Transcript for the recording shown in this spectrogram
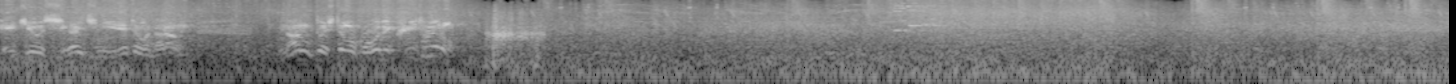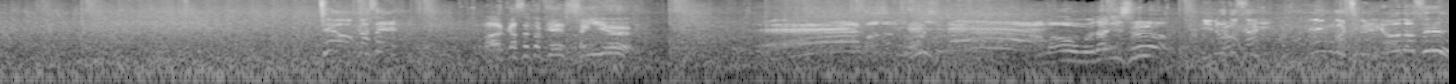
敵を市街地に入れてはならん。何としてもここで食い止めろ。手を貸せ。任せとけ戦友。弾を無駄にするな。リロード会援護する。リロードする。おう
